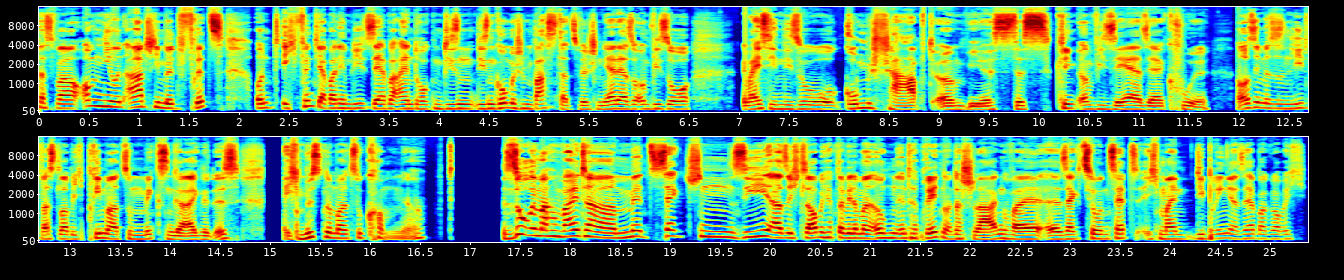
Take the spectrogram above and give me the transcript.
Das war Omni und Archie mit Fritz. Und ich finde ja bei dem Lied sehr beeindruckend diesen, diesen komischen Bass dazwischen, ja, der so irgendwie so, weiß ich nicht, so rumschabt irgendwie. Das, das klingt irgendwie sehr, sehr cool. Außerdem ist es ein Lied, was, glaube ich, prima zum Mixen geeignet ist. Ich müsste nur mal zu kommen, ja. So, wir machen weiter mit Section Z. Also ich glaube, ich habe da wieder mal irgendeinen Interpreten unterschlagen, weil äh, Sektion Z, ich meine, die bringen ja selber, glaube ich,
